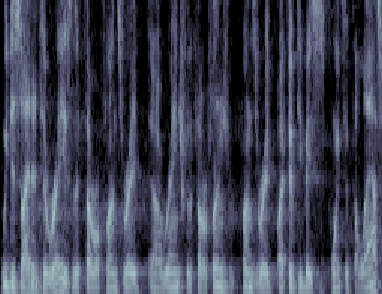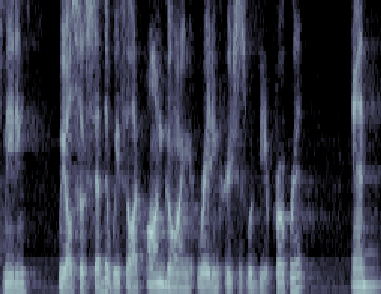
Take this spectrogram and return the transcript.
We decided to raise the federal funds rate uh, range for the federal funds funds rate by 50 basis points at the last meeting. We also said that we thought ongoing rate increases would be appropriate. And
